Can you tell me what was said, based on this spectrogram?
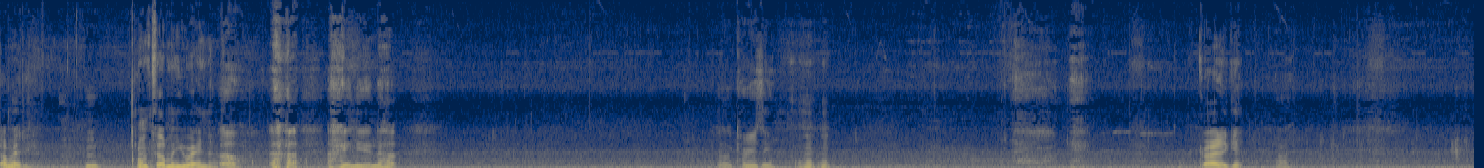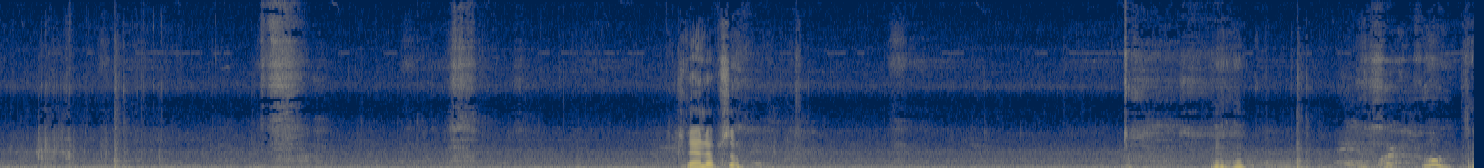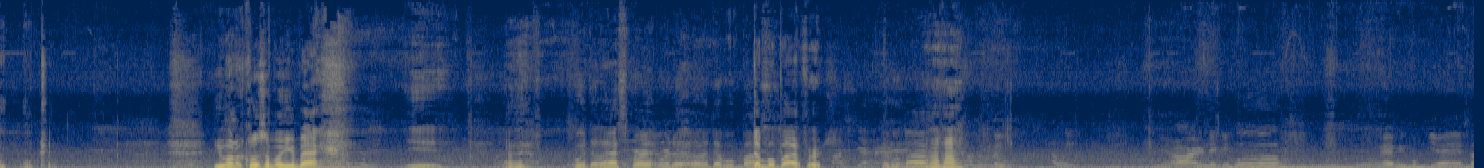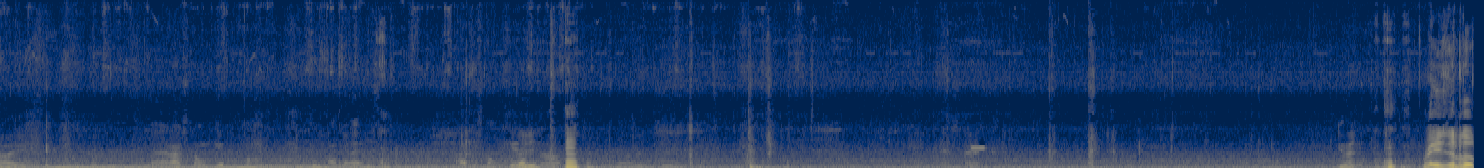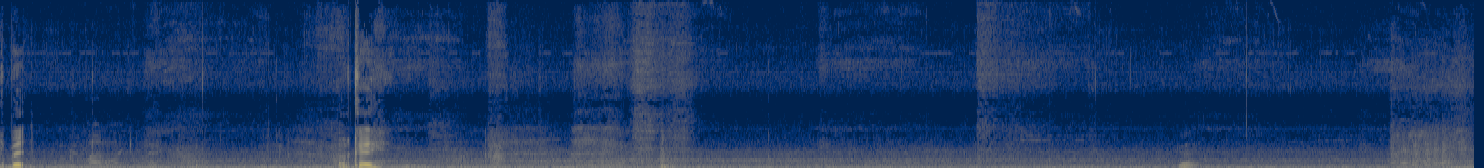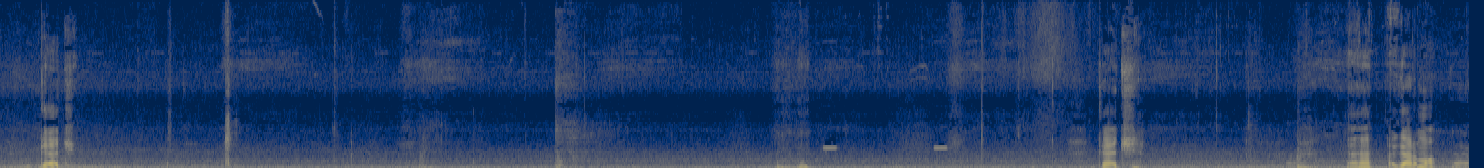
I'm ready. Hmm? I'm filming you right now. Oh, I didn't even know. Look crazy. Mm-hmm. Try it again. Huh? Stand up some. Mm-hmm. Okay. You want a close up on your back? Yeah. All right. With the lat spread or the uh, double box? Double by first. Double box. Uh huh. Yeah, all right, nigga. Don't have me whoop your ass out here. Man, I just don't get my bad. I just don't get Ready? it. Mhm. Good. Raise it a little bit. Okay. Good. Gotcha. you. Mm-hmm. Uh huh. I got them all. All right.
